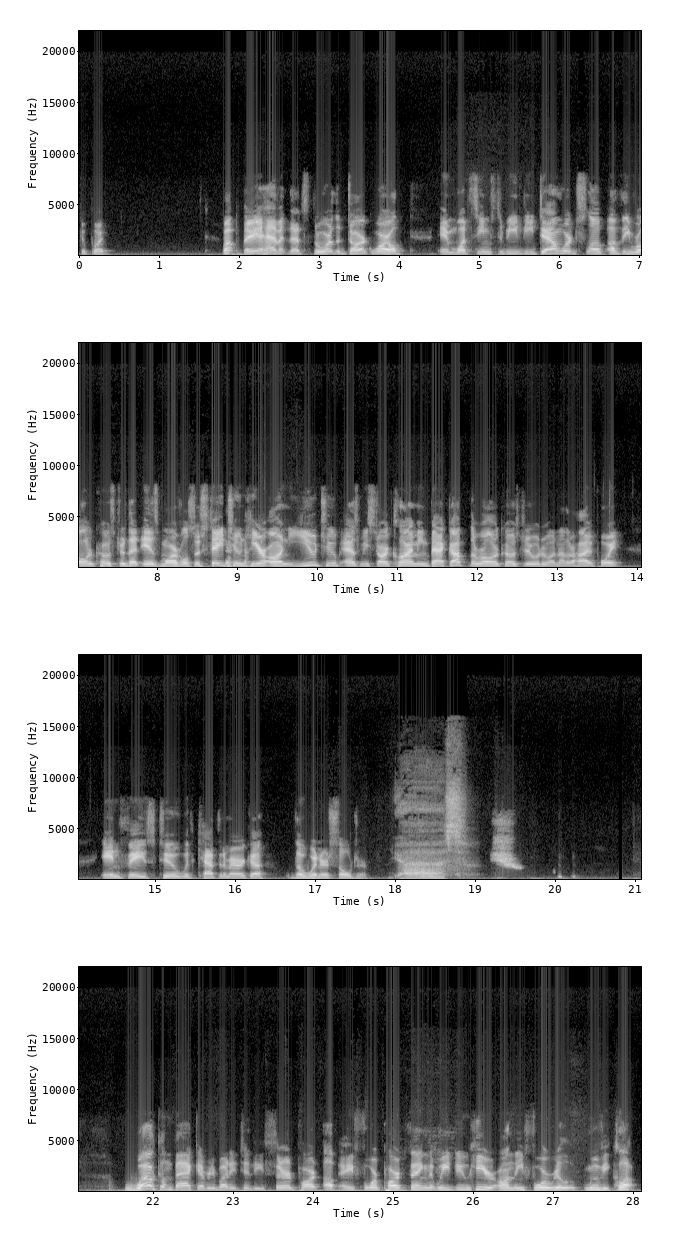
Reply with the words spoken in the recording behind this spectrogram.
Good point. Well, there you have it. That's Thor: The Dark World, in what seems to be the downward slope of the roller coaster that is Marvel. So stay tuned here on YouTube as we start climbing back up the roller coaster to another high point in Phase Two with Captain America: The Winter Soldier. Yes. Welcome back, everybody, to the third part of a four part thing that we do here on the For Real Movie Club.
